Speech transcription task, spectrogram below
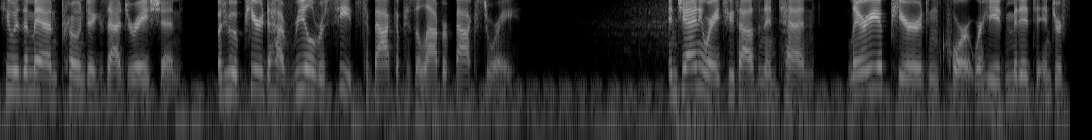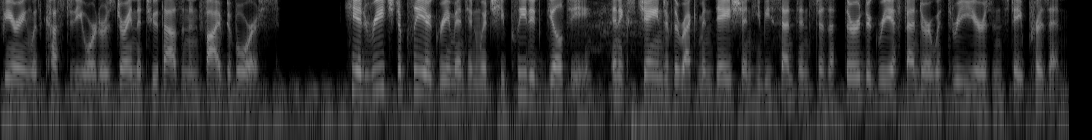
He was a man prone to exaggeration, but who appeared to have real receipts to back up his elaborate backstory. In January 2010, Larry appeared in court where he admitted to interfering with custody orders during the 2005 divorce. He had reached a plea agreement in which he pleaded guilty in exchange of the recommendation he be sentenced as a third degree offender with three years in state prison.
